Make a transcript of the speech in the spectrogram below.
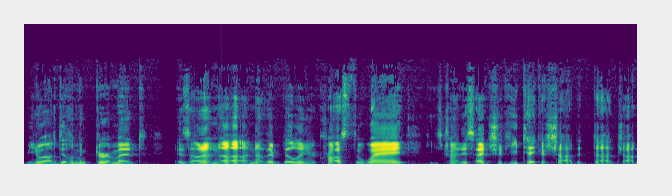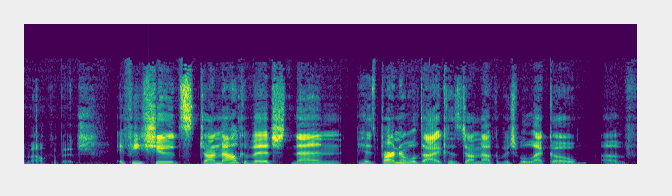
Meanwhile, Dylan McDermott is on an, uh, another building across the way. He's trying to decide should he take a shot at uh, John Malkovich. If he shoots John Malkovich, then his partner will die because John Malkovich will let go of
